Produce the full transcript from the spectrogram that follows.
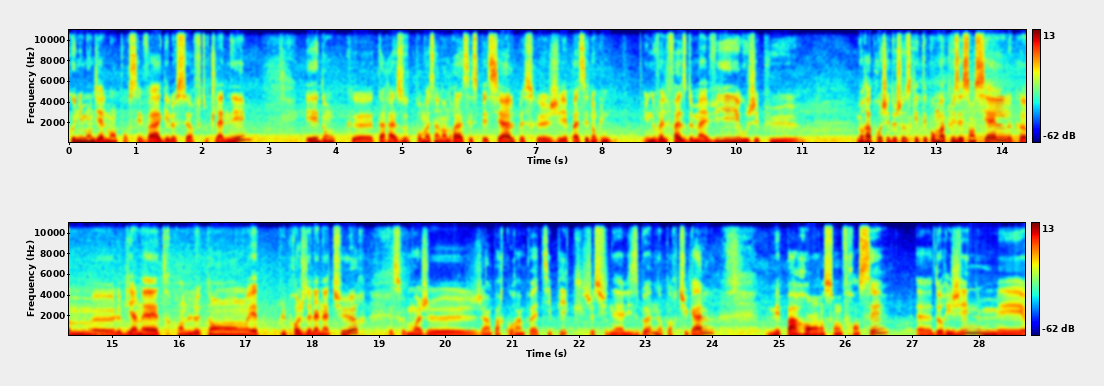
connue mondialement pour ses vagues et le surf toute l'année. Et donc euh, Tarazout, pour moi, c'est un endroit assez spécial parce que j'y ai passé donc une, nouvelle phase de ma vie où j'ai pu me rapprocher de choses qui étaient pour moi plus essentielles, comme euh, le bien-être, prendre le temps et être plus proche de la nature. Parce que moi, j'ai un parcours un peu atypique. Je suis née à Lisbonne, au Portugal. Mes parents sont français euh, d'origine, mais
